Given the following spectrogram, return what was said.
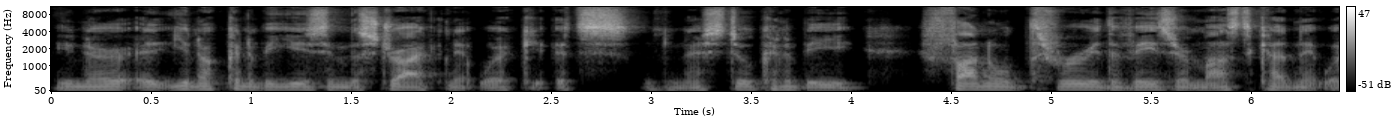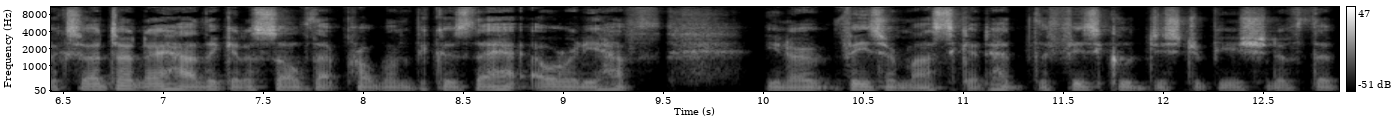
you know, uh, you're not going to be using the Strike network. It's, you know, still going to be funneled through the Visa and MasterCard network. So I don't know how they're going to solve that problem because they already have, you know, Visa and MasterCard had the physical distribution of the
